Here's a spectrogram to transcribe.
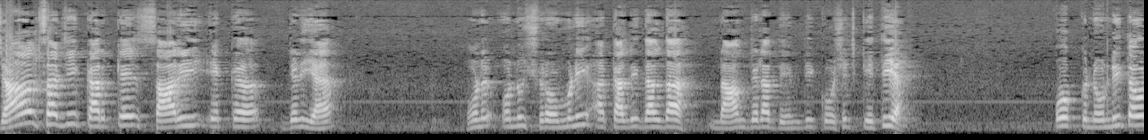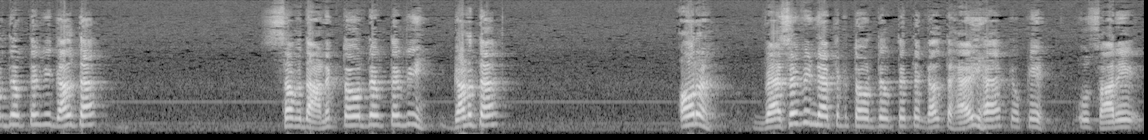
ਜਾਲਸਾਜੀ ਕਰਕੇ ਸਾਰੀ ਇੱਕ ਜਿਹੜੀ ਹੈ ਹੁਣ ਉਹਨੂੰ ਸ਼੍ਰੋਮਣੀ ਅਕਾਲੀ ਦਲ ਦਾ ਨਾਮ ਜਿਹੜਾ ਦੇਣ ਦੀ ਕੋਸ਼ਿਸ਼ ਕੀਤੀ ਹੈ ਉਹ ਕਾਨੂੰਨੀ ਤੌਰ ਦੇ ਉੱਤੇ ਵੀ ਗਲਤ ਹੈ ਸੰਵਿਧਾਨਕ ਤੌਰ ਦੇ ਉੱਤੇ ਵੀ ਗਲਤ ਹੈ ਔਰ ਵੈਸੇ ਵੀ ਨੈਤਿਕ ਤੌਰ ਦੇ ਉੱਤੇ ਤੇ ਗਲਤ ਹੈ ਹੀ ਹੈ ਕਿਉਂਕਿ ਉਹ ਸਾਰੇ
